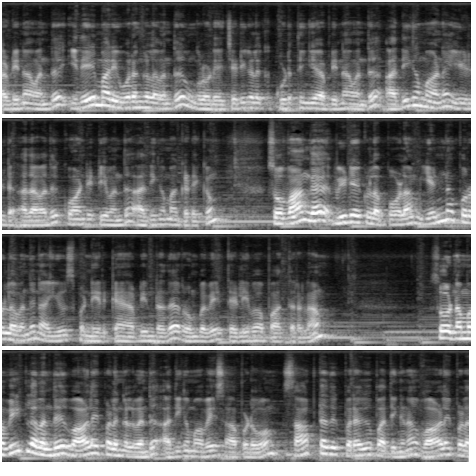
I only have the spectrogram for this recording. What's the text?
அப்படின்னா வந்து இதே மாதிரி உரங்களை வந்து உங்களுடைய செடிகளுக்கு கொடுத்தீங்க அப்படின்னா வந்து அதிகமான ஈல்டு அதாவது குவாண்டிட்டி வந்து அதிகமாக கிடைக்கும். ஸோ வாங்க வீடியோக்குள்ளே போகலாம் என்ன பொருளை வந்து நான் யூஸ் பண்ணியிருக்கேன்? அப்படின்றத ரொம்பவே தெளிவாக பார்த்துடலாம் ஸோ நம்ம வீட்டில் வந்து வாழைப்பழங்கள் வந்து அதிகமாகவே சாப்பிடுவோம். சாப்பிட்டதுக்கு பிறகு பார்த்தீங்கன்னா வாழைப்பழ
